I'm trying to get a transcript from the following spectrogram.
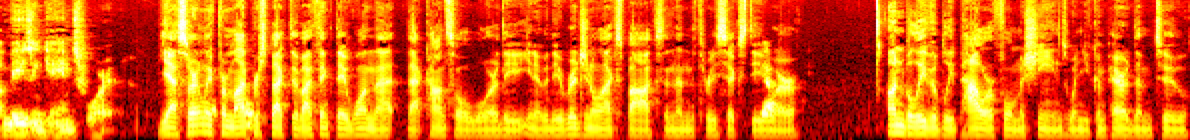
amazing games for it. Yeah, certainly from my perspective, I think they won that that console war. The you know the original Xbox and then the 360 yeah. were unbelievably powerful machines when you compared them to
